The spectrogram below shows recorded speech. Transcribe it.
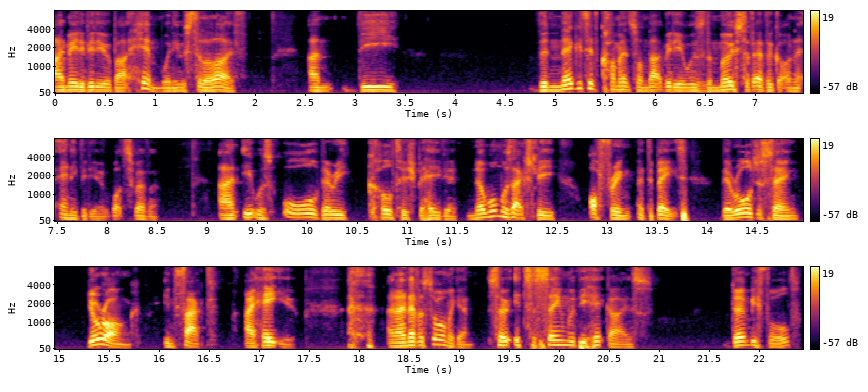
I made a video about him when he was still alive and the the negative comments on that video was the most I've ever gotten on any video whatsoever. And it was all very cultish behavior. No one was actually offering a debate. They were all just saying, You're wrong. In fact, I hate you. and I never saw them again. So it's the same with the hit guys. Don't be fooled.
